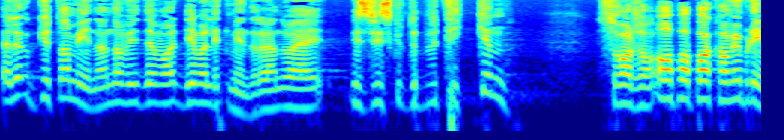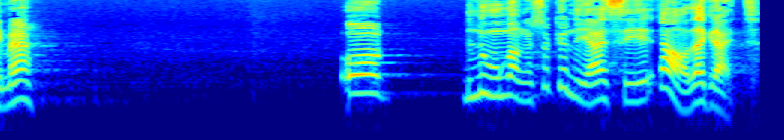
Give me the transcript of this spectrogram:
eller gutta mine vi, de, var, de, var, litt mindre. enn Jeg, hvis vi skulle til butikken, så var det sånn 'Å, pappa, kan vi bli med?' Og noen ganger så kunne jeg si 'Ja, det er greit'.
